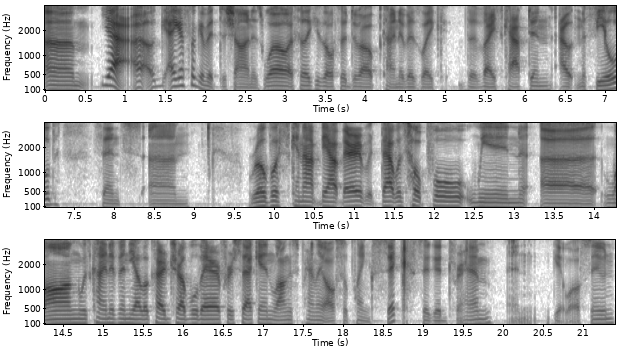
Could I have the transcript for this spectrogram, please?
Um, yeah, I, I'll- guess I'll give it to Sean as well. I feel like he's also developed kind of as like the vice captain out in the field since um, Robles cannot be out there. But that was hopeful when uh, Long was kind of in yellow card trouble there for a second. Long is apparently also playing sick, so good for him and get well soon.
